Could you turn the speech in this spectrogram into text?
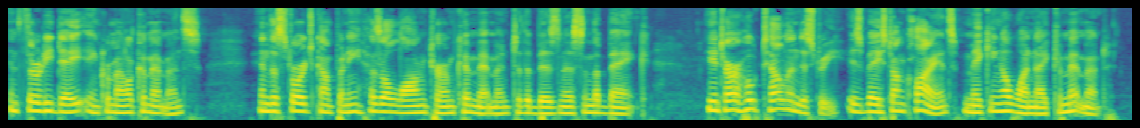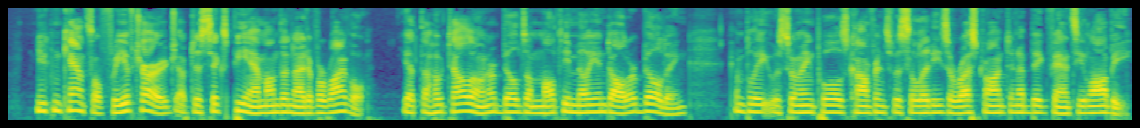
in 30 day incremental commitments, and the storage company has a long term commitment to the business and the bank. The entire hotel industry is based on clients making a one night commitment. You can cancel free of charge up to 6 p.m. on the night of arrival. Yet the hotel owner builds a multi million dollar building, complete with swimming pools, conference facilities, a restaurant, and a big fancy lobby.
